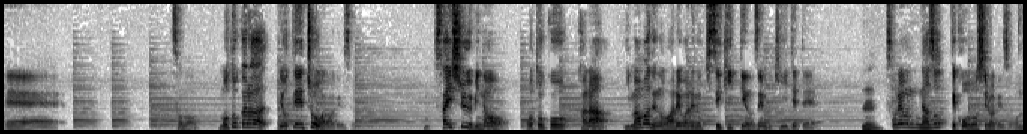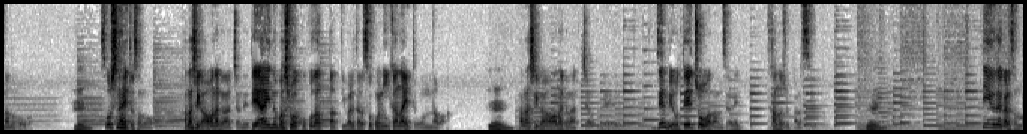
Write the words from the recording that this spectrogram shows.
えー、その元から予定調和なわけですよ。最終日の男から今までの我々の軌跡っていうのを全部聞いてて、うん。それをなぞって行動してるわけですよ、女の方は。うん。そうしないとその話が合わなくなっちゃうんで、出会いの場所はここだったって言われたらそこに行かないと女は。うん。話が合わなくなっちゃうんで、全部予定調和なんですよね、彼女からすると。うん。っていう、だからその、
